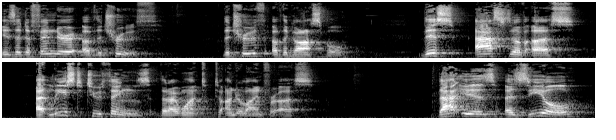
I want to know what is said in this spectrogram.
is a defender of the truth, the truth of the gospel. This asks of us at least two things that I want to underline for us. That is a zeal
